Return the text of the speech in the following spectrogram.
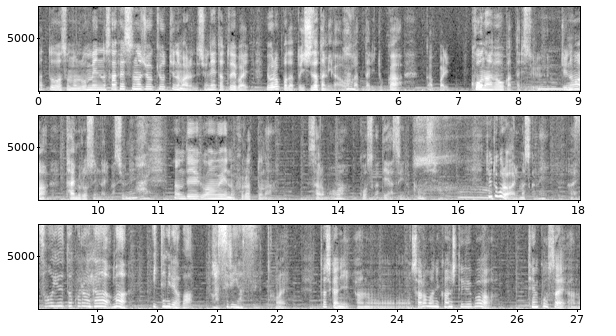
あとはその路面のサーフェスの状況っていうのもあるんですよね。例えばヨーロッパだと石畳が多かったりとか、やっぱりコーナーが多かったりするっていうのはタイムロスになりますよね。はいなのでワンウェイのフラットなサロマはコースが出やすいのかもしれないっていうところはありますかね。はいそういうところがまあ言ってみれば走りやすい。はい、確かにあのサロマに関して言えば天候さえあの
